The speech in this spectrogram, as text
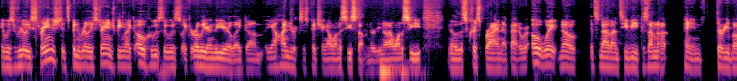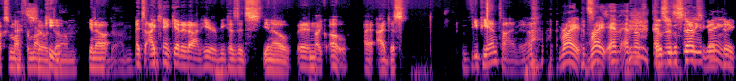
it was really strange. It's been really strange being like, oh, who's it was like earlier in the year, like um, yeah, Hendricks is pitching. I want to see something, or you know, I want to see you know this Kris Bryant at bat. Or oh wait, no, it's not on TV because I'm not paying thirty bucks a month That's for marquee. so dumb. you know, So dumb. it's I can't get it on here because it's you know and like oh I, I just VPN time you know Right, It's- right, and and the, and those the are the silly steps you thing, take.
